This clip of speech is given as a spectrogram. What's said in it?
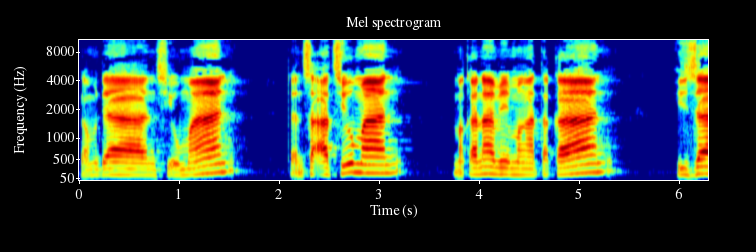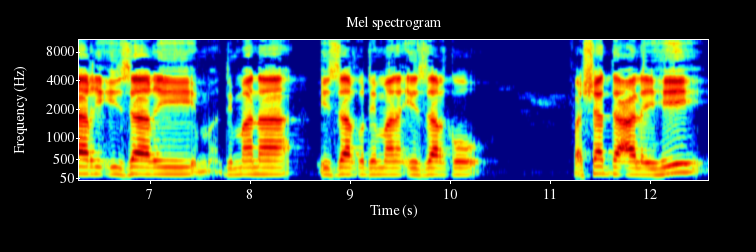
Kemudian siuman. Dan saat siuman maka Nabi mengatakan izari izari di mana izarku di mana izarku? Fasyadda alaihi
